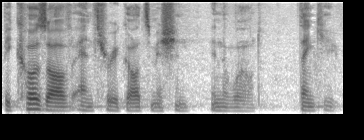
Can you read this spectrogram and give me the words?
because of and through God's mission in the world. Thank you.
